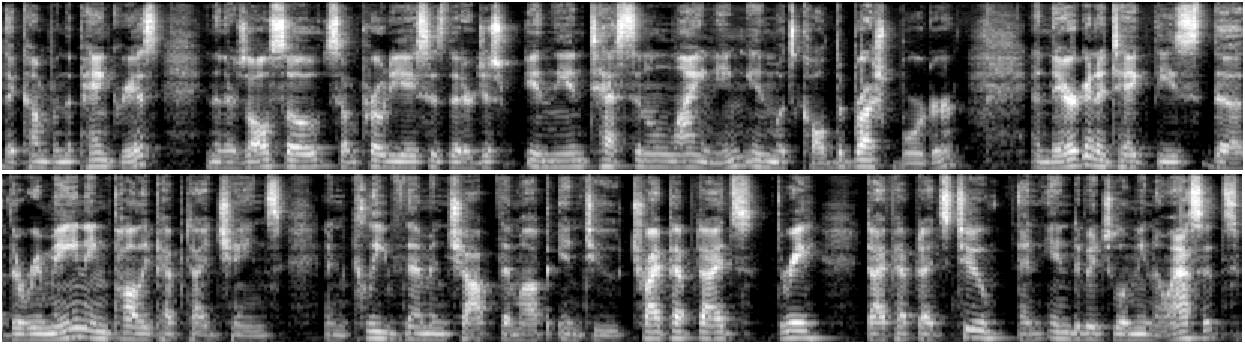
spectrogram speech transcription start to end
that come from the pancreas. And then there's also some proteases that are just in the intestinal lining in what's called the brush border. And they're going to take these the, the remaining polypeptide chains and cleave them and chop them up into tripeptides, three, dipeptides, two, and individual amino acids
